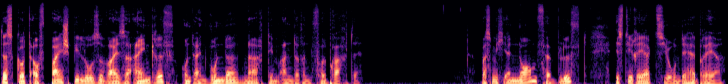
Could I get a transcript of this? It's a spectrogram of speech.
dass Gott auf beispiellose Weise eingriff und ein Wunder nach dem anderen vollbrachte. Was mich enorm verblüfft, ist die Reaktion der Hebräer.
